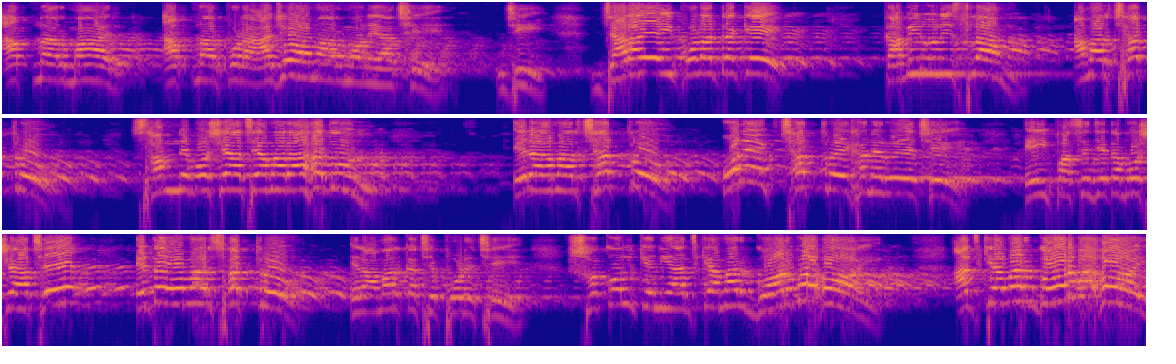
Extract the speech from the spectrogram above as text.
আপনার মায়ের, আপনার পড়া আজও আমার মনে আছে। জি, যারা এই পড়াটাকে কাবিরুল ইসলাম, আমার ছাত্র, সামনে বসে আছে আমার আহাদুল, এরা আমার ছাত্র, অনেক ছাত্র এখানে রয়েছে। এই পাশে যেটা বসে আছে, এটাও আমার ছাত্র। এরা আমার কাছে পড়েছে। সকলকে নিয়ে আজকে আমার গর্ব হয়। আজকে আমার গর্ব হয়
